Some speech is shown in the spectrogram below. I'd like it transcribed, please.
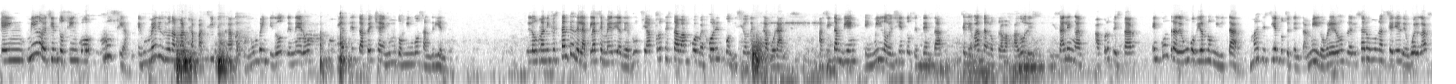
En 1905, Rusia, en medio de una marcha pacífica, en un 22 de enero, convierte esta fecha en un domingo sangriento. Los manifestantes de la clase media de Rusia protestaban por mejores condiciones laborales. Así también, en 1970, se levantan los trabajadores y salen a, protestar en contra de un gobierno militar. Más de 170 mil obreros realizaron una serie de huelgas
